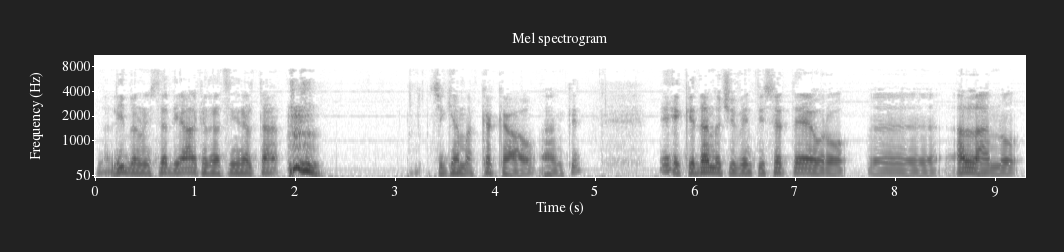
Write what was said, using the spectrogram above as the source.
La Libera Università di Alcatraz in realtà si chiama Cacao anche e che dandoci 27 euro eh, all'anno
